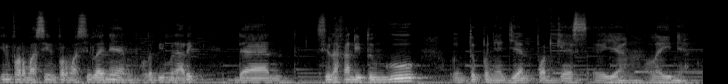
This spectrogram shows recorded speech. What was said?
informasi-informasi lainnya yang lebih menarik. Dan silahkan ditunggu untuk penyajian podcast uh, yang lainnya.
